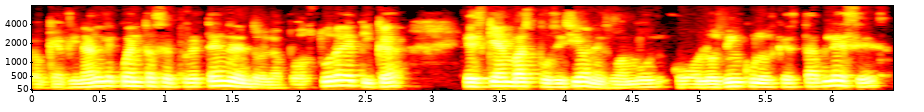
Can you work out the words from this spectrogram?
Lo que a final de cuentas se pretende dentro de la postura ética es que ambas posiciones o, o los vínculos que estableces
